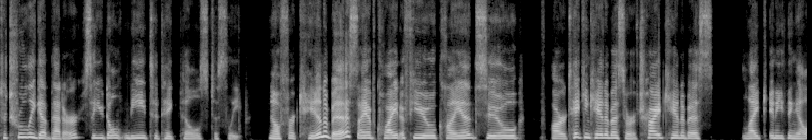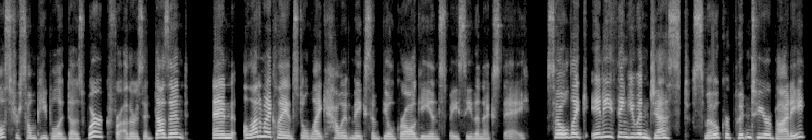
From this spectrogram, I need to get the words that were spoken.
to truly get better so you don't need to take pills to sleep. Now, for cannabis, I have quite a few clients who are taking cannabis or have tried cannabis. Like anything else, for some people it does work, for others it doesn't. And a lot of my clients don't like how it makes them feel groggy and spacey the next day. So, like anything you ingest, smoke, or put into your body,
